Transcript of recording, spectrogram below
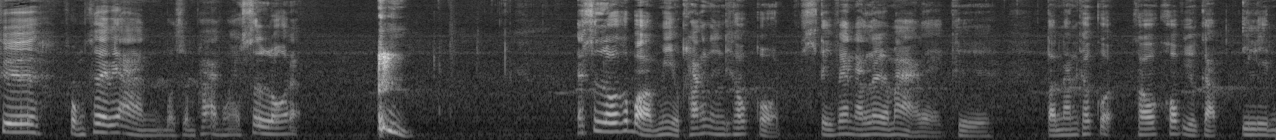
คือผมเคยไปอ่านบทสัมภาษณ์ของ Axl Rose อะ Axl Rose เขาบอกมีอยู่ครั้งหนึ่งที่เขาโกรธ Steven Adler มากเลย คือ ตอนนั้นเขากดเขาคบอยู่กับ Erin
